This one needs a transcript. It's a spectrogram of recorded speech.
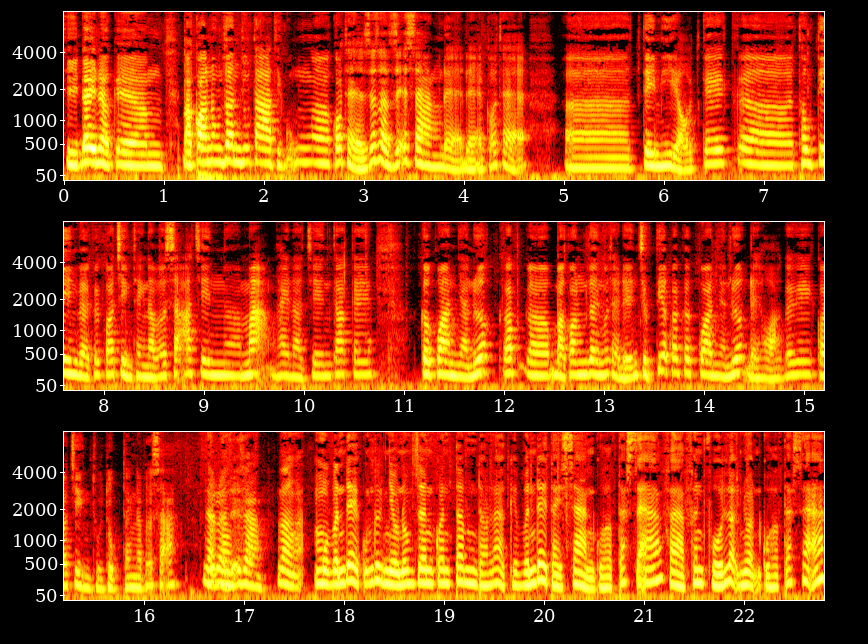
Thì đây là cái bà con nông dân chúng ta thì cũng có thể rất là dễ dàng để để có thể uh, tìm hiểu cái uh, thông tin về cái quá trình thành lập hợp tác xã trên mạng hay là trên các cái cơ quan nhà nước các uh, bà con nông dân có thể đến trực tiếp các cơ quan nhà nước để hỏi cái, cái quá trình thủ tục thành lập hợp tác xã dạ rất vâng. là dễ dàng. Vâng ạ. Một vấn đề cũng được nhiều nông dân quan tâm đó là cái vấn đề tài sản của hợp tác xã và phân phối lợi nhuận của hợp tác xã.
